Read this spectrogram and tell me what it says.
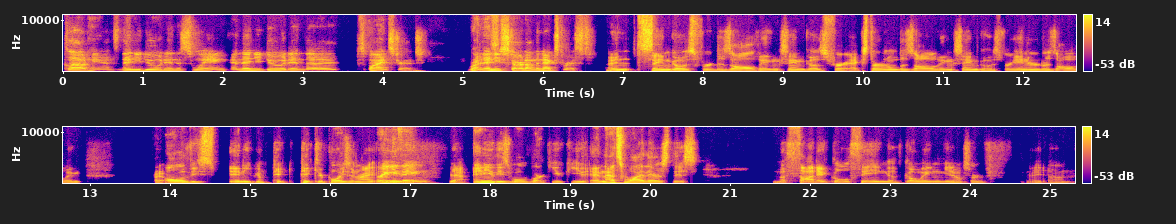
cloud hands then you do it in the swing and then you do it in the spine stretch Right. And then you start on the next wrist. And same goes for dissolving, same goes for external dissolving, same goes for inner dissolving. Right? All of these, any you know, pick pick your poison, right? Breathing. Any yeah, any of these will work. You you and that's why there's this methodical thing of going, you know, sort of right, um,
